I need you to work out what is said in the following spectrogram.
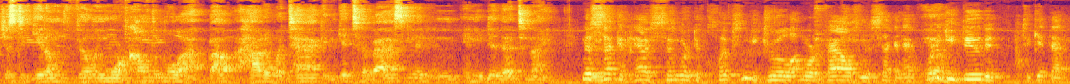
just to get him feeling more comfortable about how to attack and get to the basket, and, and he did that tonight. In the second half, similar to Clemson, you drew a lot more fouls in the second half. What did you do to, to get that?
